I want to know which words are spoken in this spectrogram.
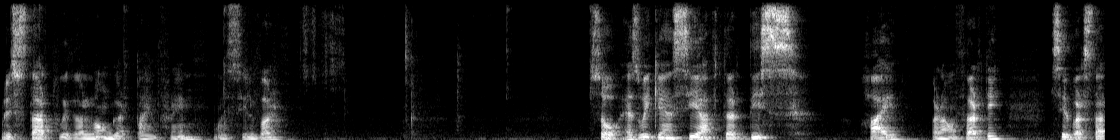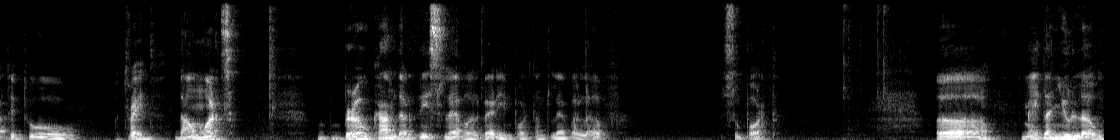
We'll start with a longer time frame on silver. So as we can see after this high around 30, silver started to trade downwards, broke under this level, very important level of support, uh, made a new low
